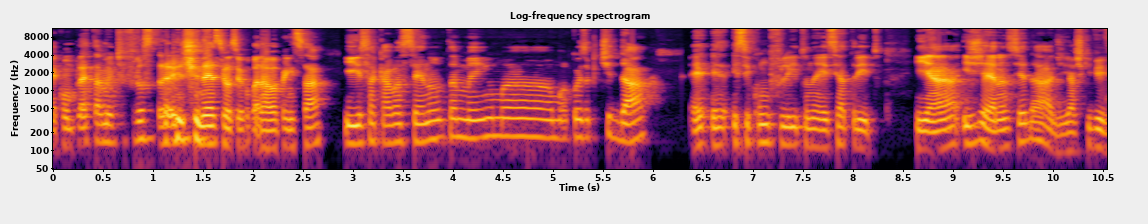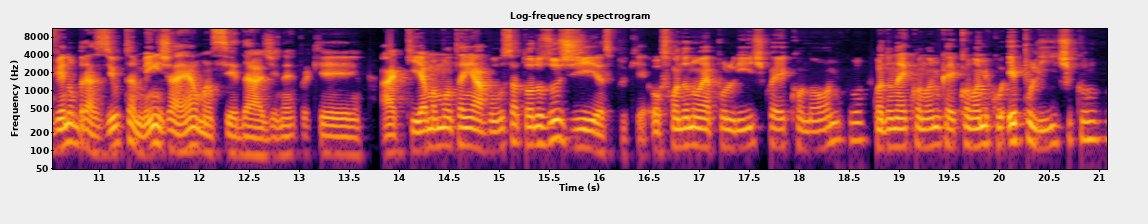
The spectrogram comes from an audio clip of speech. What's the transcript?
É completamente frustrante, né? Se você parar pra pensar. E isso acaba sendo também uma, uma coisa que te dá é, é, esse conflito, né? Esse atrito. E, e gera ansiedade. E acho que viver no Brasil também já é uma ansiedade, né? Porque aqui é uma montanha russa todos os dias. Porque ou quando não é político, é econômico. Quando não é econômico, é econômico e político.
